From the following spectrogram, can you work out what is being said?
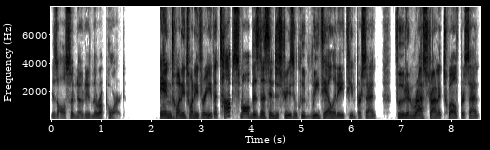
is also noted in the report. In 2023, the top small business industries include retail at 18%, food and restaurant at 12%,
